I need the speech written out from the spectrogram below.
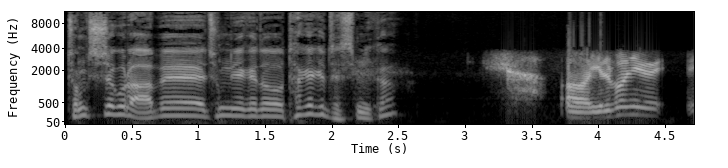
정치적으로 아베 총리에게도 타격이 됐습니까? 어, 일본이 이,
